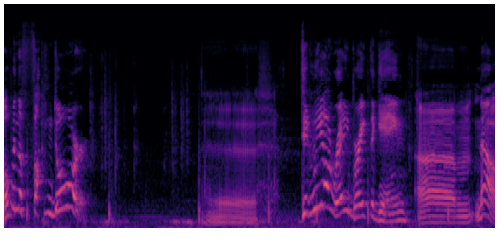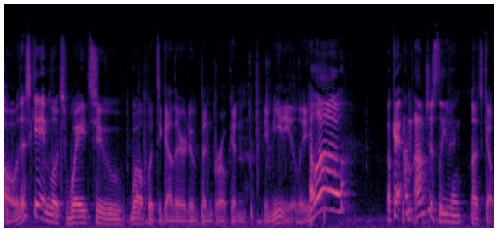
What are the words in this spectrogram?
Open the fucking door. Uh, Did we already break the game? um, no, this game looks way too well put together to have been broken immediately. Hello? Okay, I'm, I'm just leaving. Let's go.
